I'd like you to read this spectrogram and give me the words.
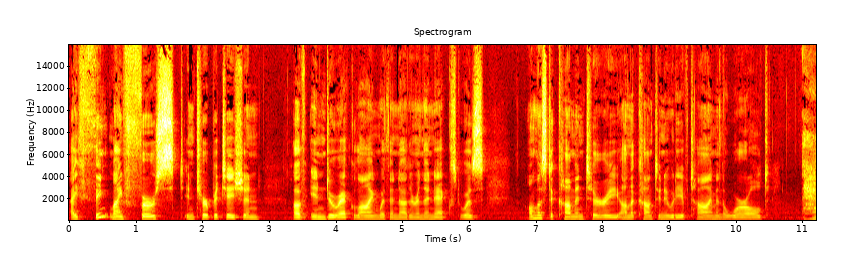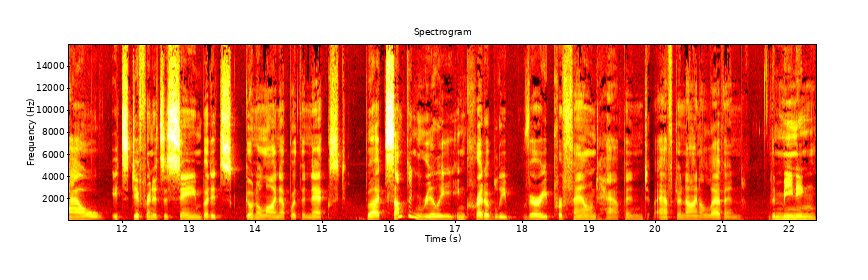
I think my first interpretation of indirect line with another and the next was almost a commentary on the continuity of time in the world, how it's different, it's the same, but it's going to line up with the next. But something really incredibly, very profound happened after 9 11. The meaning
